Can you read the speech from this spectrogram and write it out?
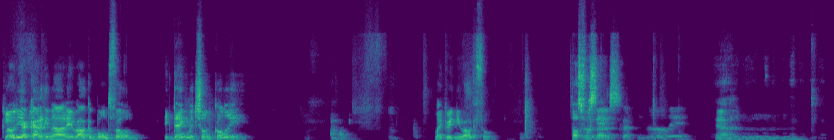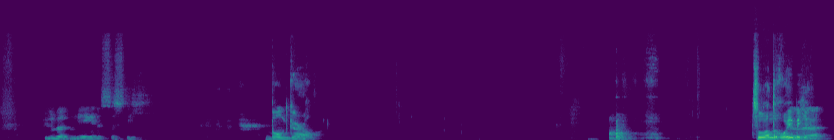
Claudia Cardinale, welke Bondfilm? Ik denk met Sean Connery. Maar ik weet niet welke film. Dat is. Cardinale. Ja. Mm, Film uit 69. Bond Girl. Zullen we aan de rode beginnen?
